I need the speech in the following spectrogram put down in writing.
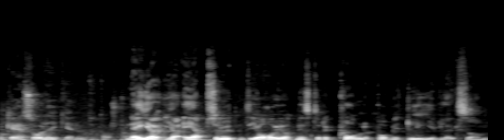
Okej, så lik är du inte Torsten. Nej, jag, jag är absolut inte. Jag har ju åtminstone koll på mitt liv liksom.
